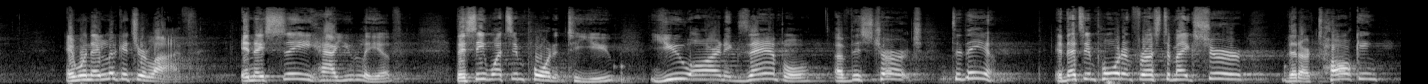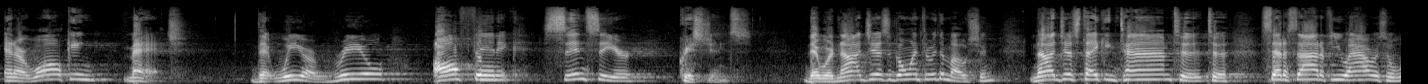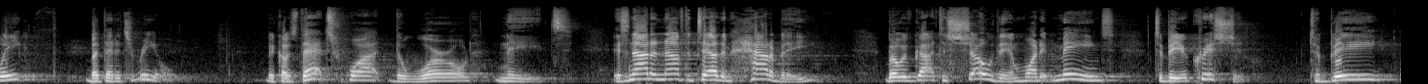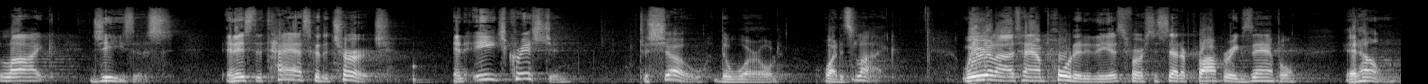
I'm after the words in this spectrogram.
And when they look at your life and they see how you live, they see what's important to you. You are an example of this church to them. And that's important for us to make sure that our talking and our walking match. That we are real, authentic, sincere Christians. That we're not just going through the motion, not just taking time to, to set aside a few hours a week, but that it's real. Because that's what the world needs. It's not enough to tell them how to be, but we've got to show them what it means to be a Christian, to be like Jesus. And it's the task of the church and each Christian to show the world what it's like. We realize how important it is for us to set a proper example at home.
